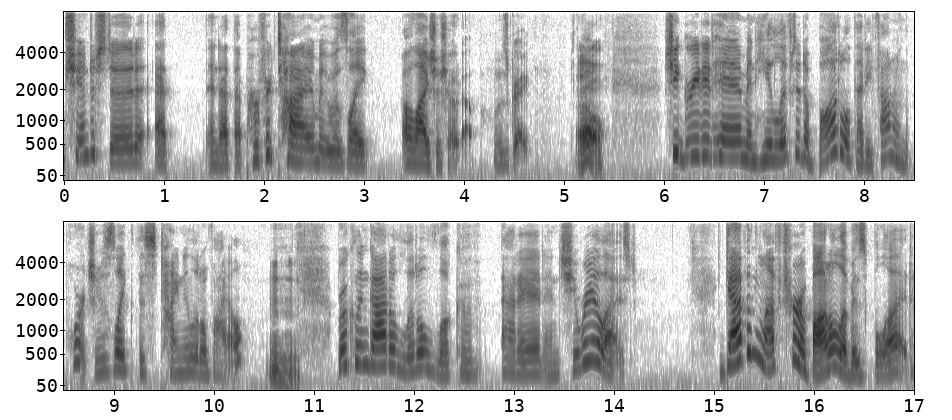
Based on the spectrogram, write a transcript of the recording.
she understood at and at that perfect time it was like Elijah showed up. It was great. Oh. She greeted him and he lifted a bottle that he found on the porch. It was like this tiny little vial. hmm Brooklyn got a little look of, at it and she realized Gavin left her a bottle of his blood.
